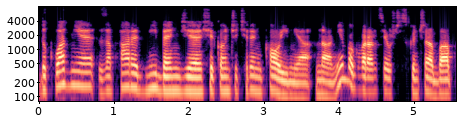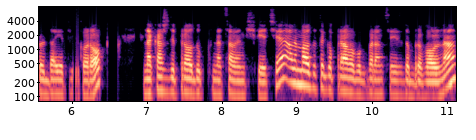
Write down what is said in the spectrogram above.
Dokładnie za parę dni będzie się kończyć rękojmia na nie, bo gwarancja już się skończyła, bo Apple daje tylko rok na każdy produkt na całym świecie, ale ma do tego prawo, bo gwarancja jest dobrowolna.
